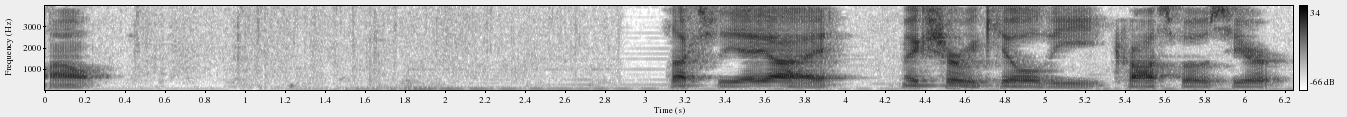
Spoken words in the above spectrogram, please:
Well, sucks for the AI. Make sure we kill the crossbows here,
